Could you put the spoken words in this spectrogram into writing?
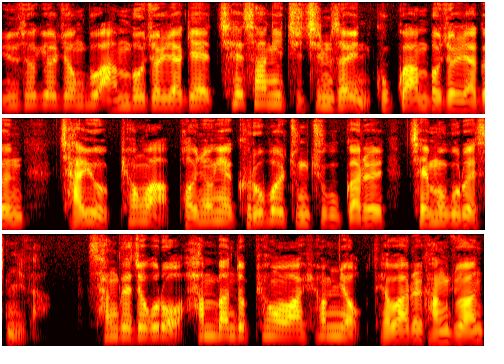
윤석열 정부 안보 전략의 최상위 지침서인 국가안보 전략은 자유, 평화, 번영의 글로벌 중추 국가를 제목으로 했습니다. 상대적으로 한반도 평화와 협력, 대화를 강조한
